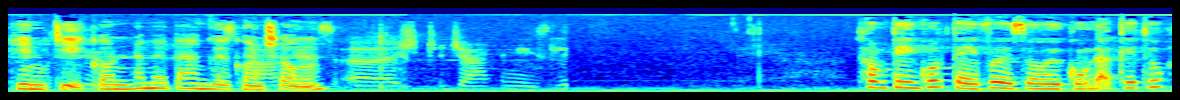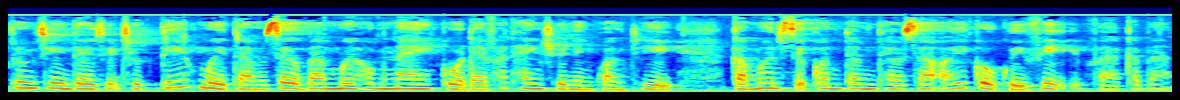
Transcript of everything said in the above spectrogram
hiện chỉ còn 53 người còn sống. Thông tin quốc tế vừa rồi cũng đã kết thúc chương trình thời sự trực tiếp 18 giờ 30 hôm nay của Đài Phát thanh Truyền hình Quảng Trị. Cảm ơn sự quan tâm theo dõi của quý vị và các bạn.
